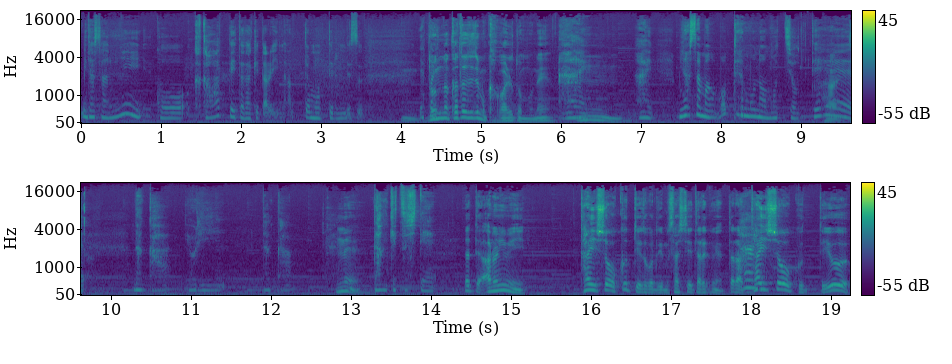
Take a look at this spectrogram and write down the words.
皆さんにこう関わっていただけたらいいなって思ってるんです。うん、どんな形でも関わると思うね。はい、はい、皆様が持ってるものを持ち寄って、はい、なんかよりなんか、ね、団結して。だってあの意味大正区っていうところで今させていただくんやったら、はい、大正区っていう、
